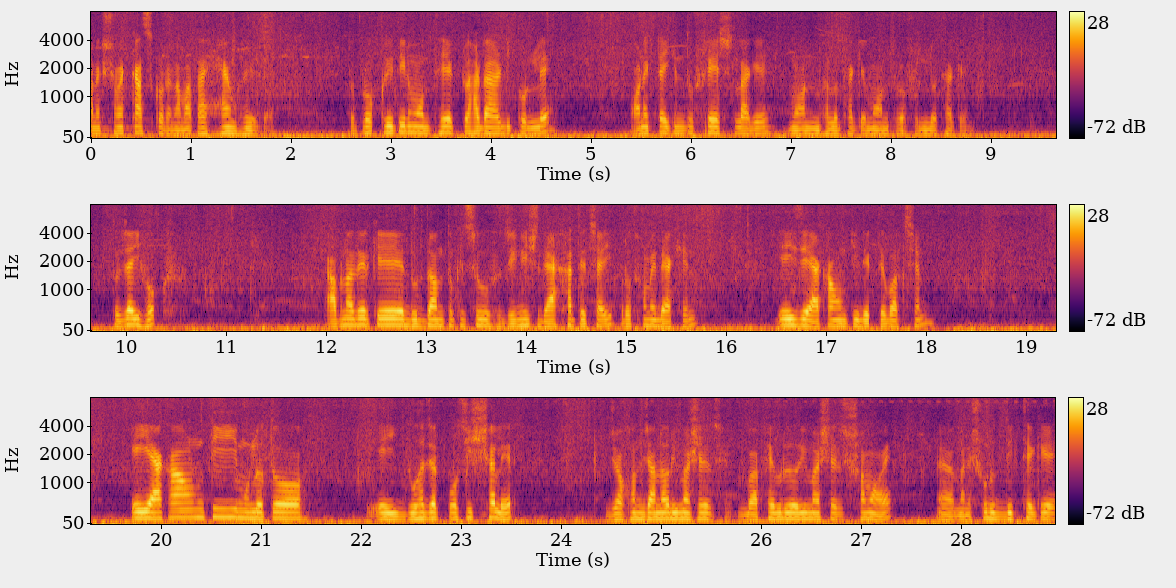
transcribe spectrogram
অনেক সময় কাজ করে না, মাথায় হ্যাং হয়ে যায়। তো প্রকৃতির মধ্যে একটু হাঁটাহাঁটি করলে অনেকটাই কিন্তু ফ্রেশ লাগে, মন ভালো থাকে, মন প্রফুল্ল থাকে। তো যাই হোক, আপনাদেরকে দুর্দান্ত কিছু জিনিস দেখাতে চাই। প্রথমে দেখেন, এই যে অ্যাকাউন্টটি দেখতে পাচ্ছেন। এই অ্যাকাউন্টটি মূলত এই দু হাজার পঁচিশ সালের যখন জানুয়ারি মাসের বা ফেব্রুয়ারি মাসের সময় মানে শুরুর দিক থেকে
